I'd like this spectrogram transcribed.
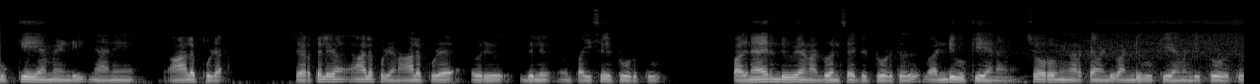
ബുക്ക് ചെയ്യാൻ വേണ്ടി ഞാൻ ആലപ്പുഴ ചേർത്തല ആലപ്പുഴയാണ്. ആലപ്പുഴ ഒരു ഇതിൽ പൈസ ഇട്ട് കൊടുത്തു. പതിനായിരം രൂപയാണ് അഡ്വാൻസ് ആയിട്ട് ഇട്ട് കൊടുത്തത്. വണ്ടി ബുക്ക് ചെയ്യാനാണ്. ഷോറൂമിൽ നിന്ന് ഇറക്കാൻ വേണ്ടി വണ്ടി ബുക്ക് ചെയ്യാൻ വേണ്ടി ഇട്ട് കൊടുത്തു.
